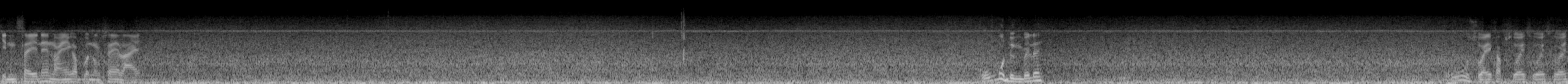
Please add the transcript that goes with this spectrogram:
กินไส้ได้หน่อยครับบนต้องไส้หลายโอ้ดึงไปเลยโอ้สวยครับสวยสวยสวยโอ้ย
